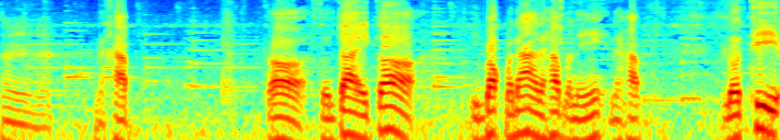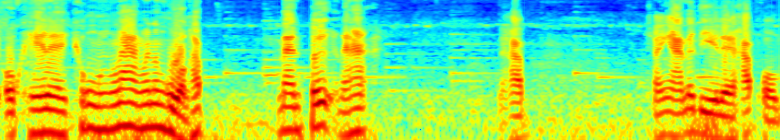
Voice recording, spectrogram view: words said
เออนะครับ ก็สนใจก็อินบ็อกมาได้นะครับวันนี้นะครับรถที่โอเคเลยช่วงล่างไม่ต้องห่วงครับ แน่นปึ๊ะนะฮะนะครับ ใช้งานได้ดีเลยครับผม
